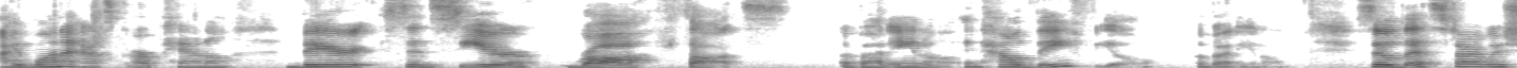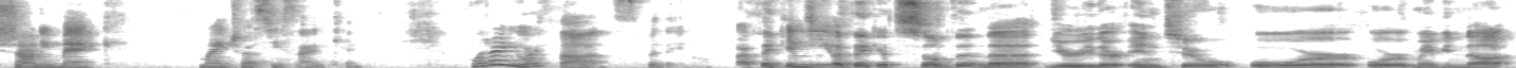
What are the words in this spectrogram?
I want to ask our panel their sincere, raw thoughts about anal and how they feel about anal. So, let's start with Shawnee Mick, my trusty sidekick. What are your thoughts with anal? I think it's you- I think it's something that you're either into or or maybe not.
